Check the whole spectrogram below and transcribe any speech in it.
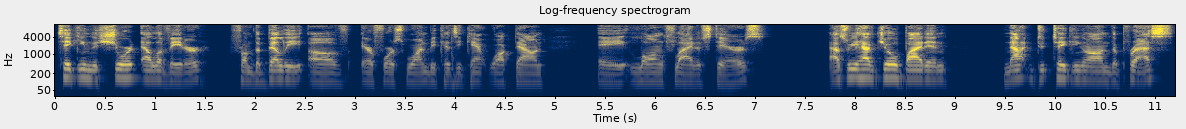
taking the short elevator from the belly of Air Force One because he can't walk down a long flight of stairs. As we have Joe Biden not taking on the press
